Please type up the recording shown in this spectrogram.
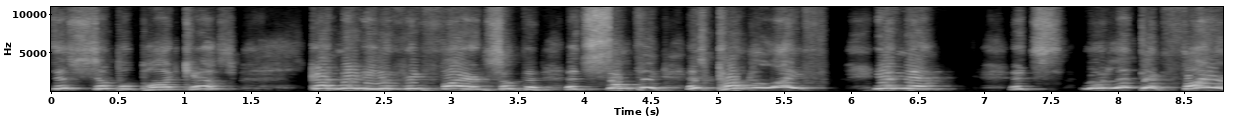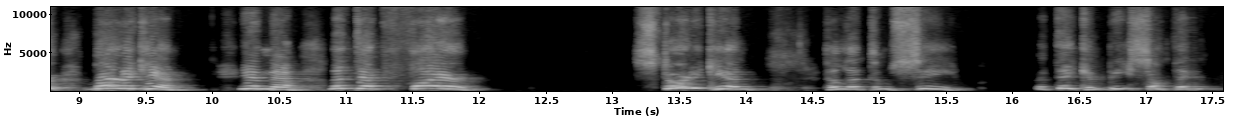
this simple podcast, God, maybe you've refired something, that something has come to life in them. It's Lord, let that fire burn again in them. Let that fire start again to let them see that they can be something.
